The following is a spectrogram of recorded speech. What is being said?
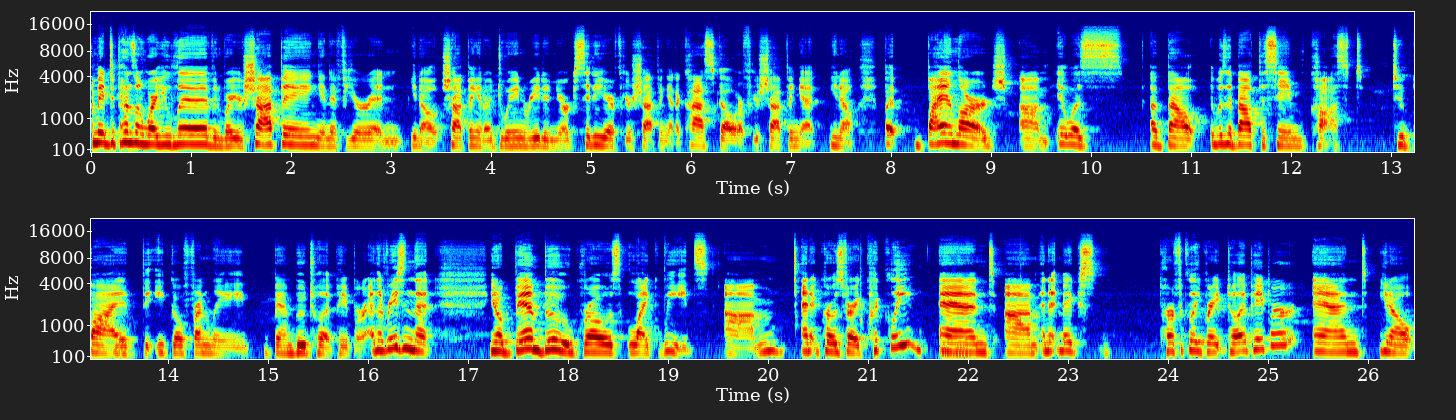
I mean, it depends on where you live and where you're shopping, and if you're in, you know, shopping at a Duane Reade in New York City, or if you're shopping at a Costco, or if you're shopping at, you know. But by and large, um, it was about it was about the same cost to buy the eco-friendly bamboo toilet paper, and the reason that you know bamboo grows like weeds, um, and it grows very quickly, mm-hmm. and um, and it makes perfectly great toilet paper, and you know,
